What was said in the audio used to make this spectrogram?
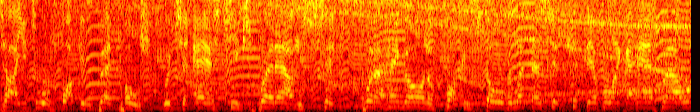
Tie you to a fucking bedpost with your ass cheeks spread out and shit. Put a hanger on the fucking stove and let that shit sit there for like a half hour.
